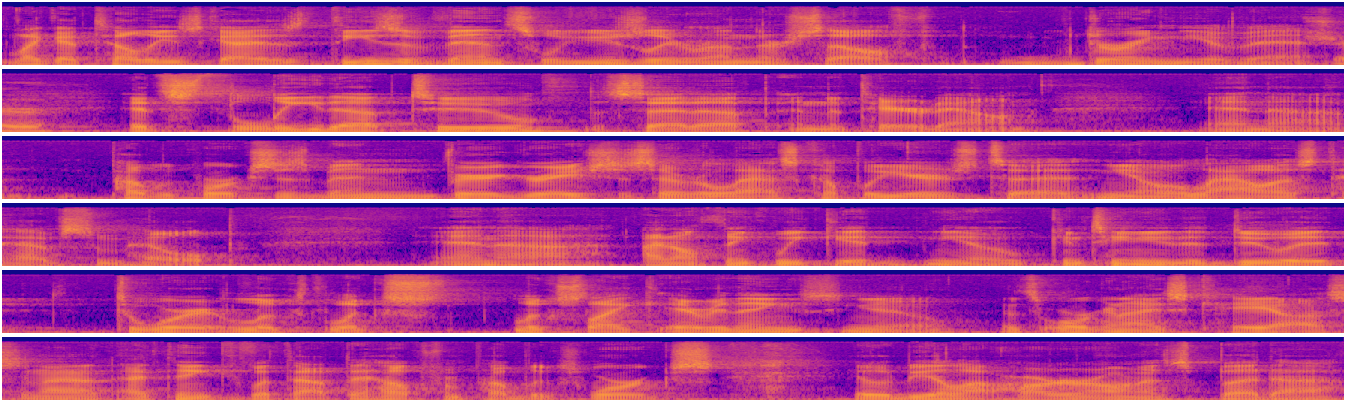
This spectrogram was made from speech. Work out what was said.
like I tell these guys, these events will usually run themselves during the event. Sure. It's the lead up to the setup and the tear down. And uh, Public Works has been very gracious over the last couple of years to you know allow us to have some help. And uh, I don't think we could you know continue to do it to where it looks looks looks like everything's you know it's organized chaos. And I, I think without the help from Public Works, it would be a lot harder on us. But uh,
